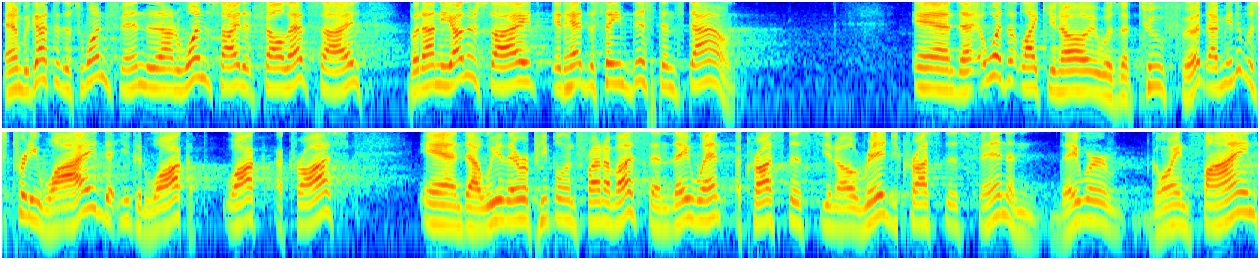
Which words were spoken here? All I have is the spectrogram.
And we got to this one fin, and on one side it fell that side, but on the other side it had the same distance down. And uh, it wasn't like, you know, it was a two foot. I mean, it was pretty wide that you could walk, walk across. And uh, we, there were people in front of us, and they went across this, you know, ridge, across this fin, and they were going fine.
